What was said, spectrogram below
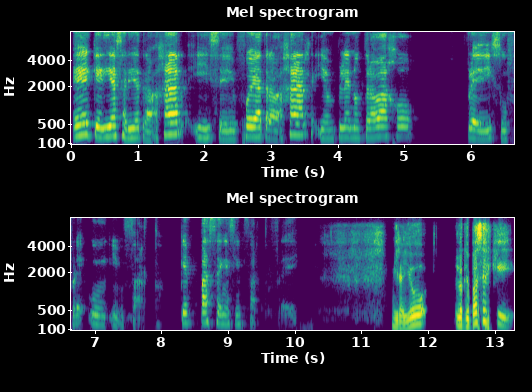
él quería salir a trabajar y se fue a trabajar y en pleno trabajo Freddy sufre un infarto. ¿Qué pasa en ese infarto, Freddy? Mira, yo lo que pasa es que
